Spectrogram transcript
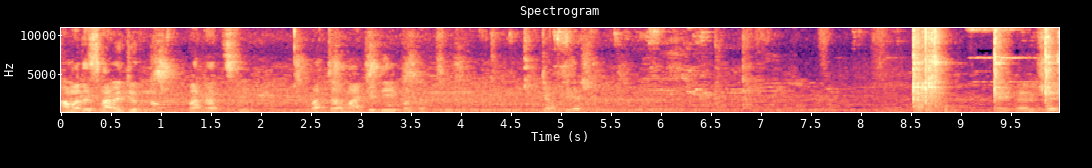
আমাদের স্যারের জন্য পাঠাচ্ছি। বাচ্চার মাকে দিয়ে পাঠাচ্ছি। যাও দিয়ে আসো। এটা হচ্ছে-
